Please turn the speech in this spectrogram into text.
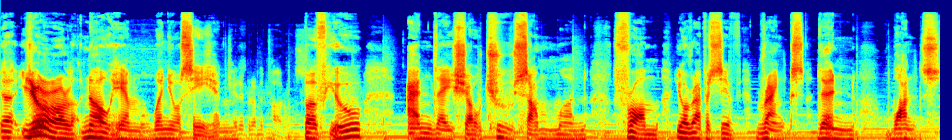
Uh, you'll know him when you see him. Both you and they shall choose someone from your respective ranks. Then, once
